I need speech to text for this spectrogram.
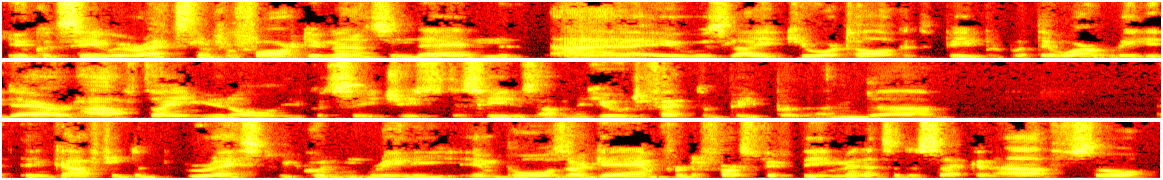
you could see we were excellent for 40 minutes and then uh, it was like you were talking to people but they weren't really there at half time you know? You could see Jesus this heat is having a huge effect on people and um, I think after the rest we couldn't really impose our game for the first 15 minutes of the second half. So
